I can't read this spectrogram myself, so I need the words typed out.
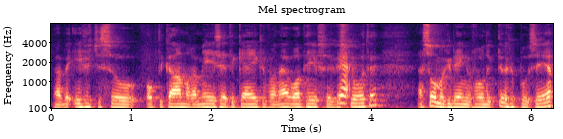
we hebben eventjes zo op de camera mee zitten kijken van hè, wat heeft ze geschoten. En sommige dingen vond ik te geposeerd.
